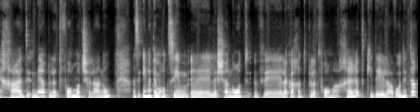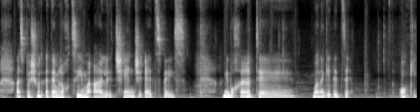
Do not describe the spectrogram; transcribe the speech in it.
אחד מהפלטפורמות שלנו. אז אם אתם רוצים אה, לשנות ולקחת פלטפורמה אחרת כדי לעבוד איתה, אז פשוט אתם לוחצים על Change Ad Space. אני בוחרת, אה, בואו נגיד את זה. אוקיי,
